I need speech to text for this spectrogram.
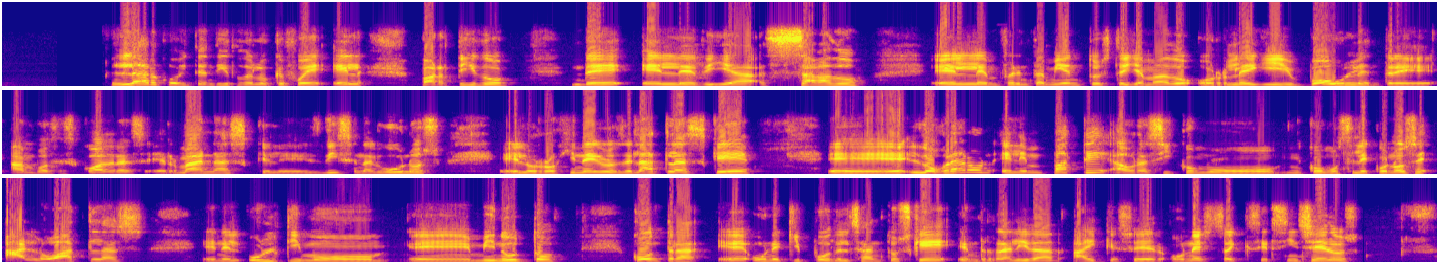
largo y tendido de lo que fue el partido del el día sábado el enfrentamiento este llamado Orlegui Bowl entre ambas escuadras hermanas que les dicen algunos, eh, los rojinegros del Atlas que eh, lograron el empate, ahora sí como, como se le conoce a lo Atlas en el último eh, minuto contra un equipo del Santos que en realidad hay que ser honestos, hay que ser sinceros,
